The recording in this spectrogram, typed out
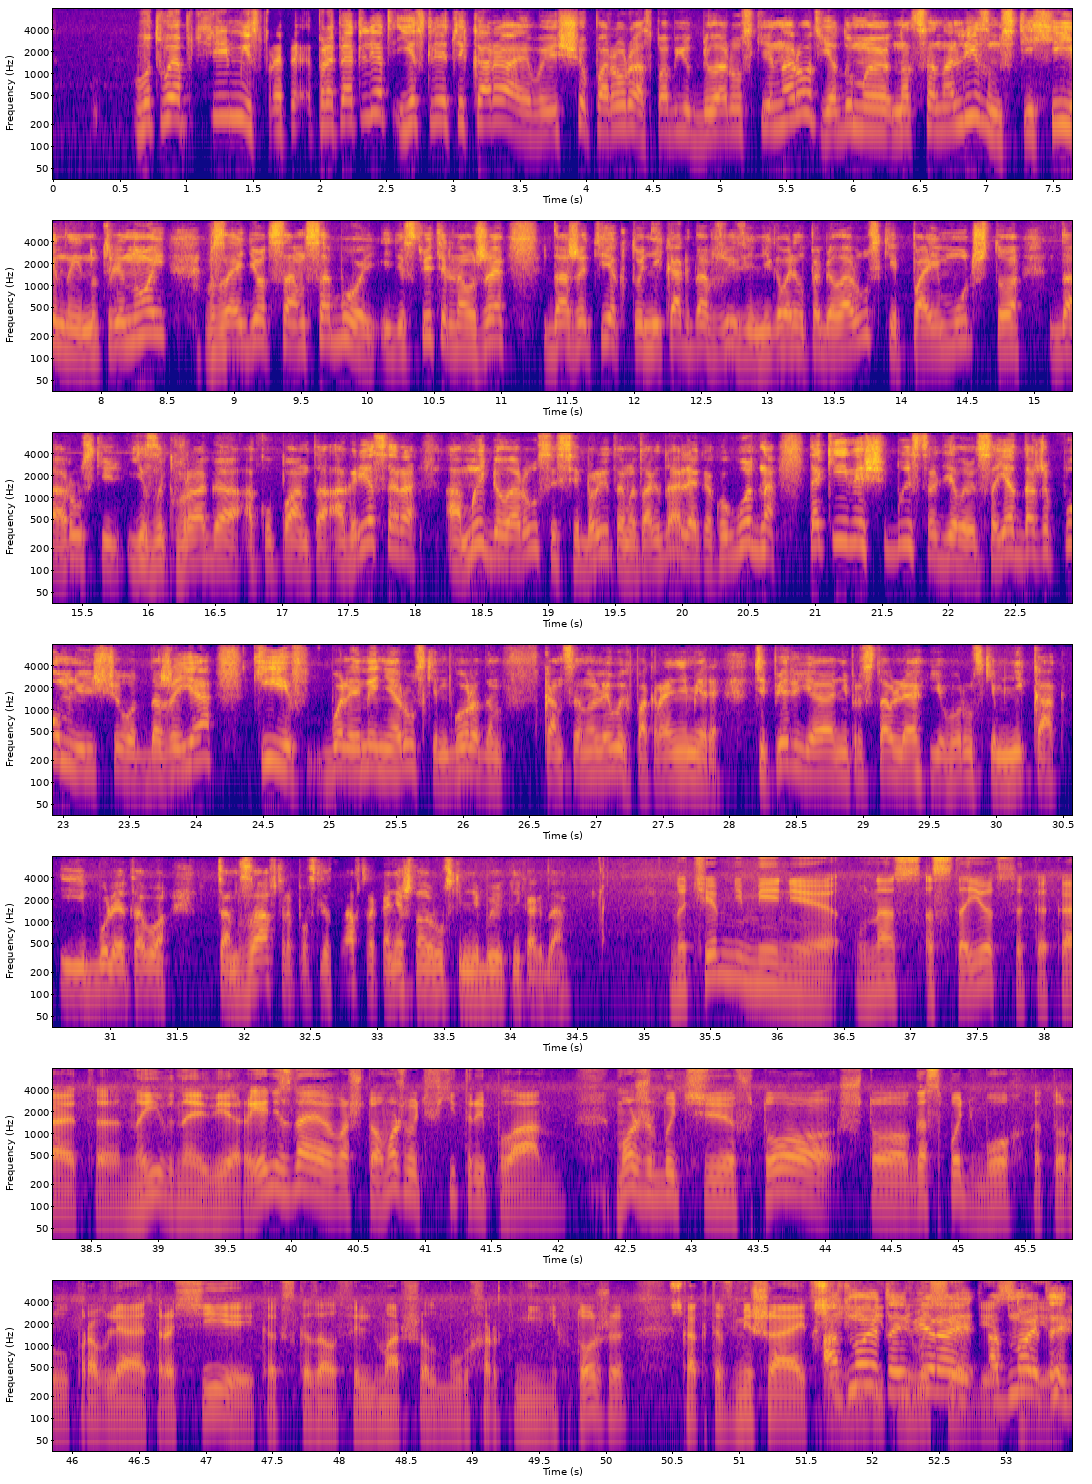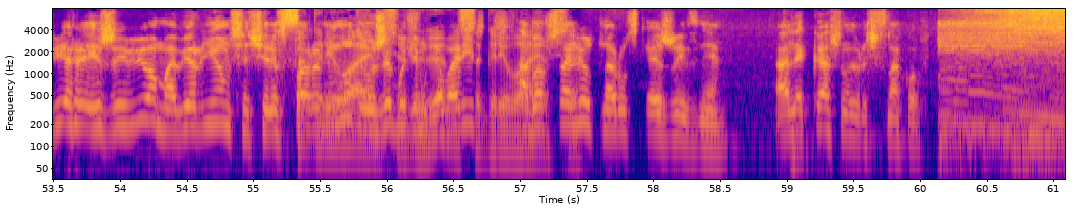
вот вы оптимист про, пять лет. Если эти Караевы еще пару раз побьют белорусский народ, я думаю, национализм стихийный, внутренной взойдет сам собой. И действительно уже даже те, кто никогда в жизни не говорил по-белорусски, поймут, что да, русский язык врага, оккупанта, агрессора, а мы, белорусы, сибры там и так далее, как угодно. Такие вещи быстро делаются. Я даже помню еще, вот даже я, Киев более-менее русским городом в конце нулевых, по крайней мере. Теперь я не представляю его русским никак так. И более того, там завтра, послезавтра, конечно, русским не будет никогда. Но тем не менее у нас остается какая-то наивная вера. Я не знаю во что, может быть в хитрый план, может быть в то, что Господь Бог, который управляет Россией, как сказал фельдмаршал Бурхард Миних, тоже как-то вмешается. Одной этой верой, одной этой верой и живем, а вернемся через пару минут и уже будем говорить об абсолютно русской жизни. Олег Кашин, Игорь Чесноков.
